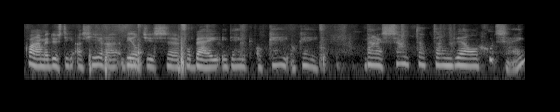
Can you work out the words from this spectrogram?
kwamen dus die Ashera-beeldjes eh, voorbij. Ik denk, oké, oké. Maar zou dat dan wel goed zijn?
